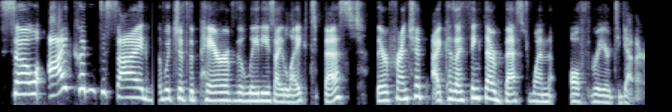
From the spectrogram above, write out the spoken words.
So I couldn't decide which of the pair of the ladies I liked best, their friendship, because I, I think they're best when all three are together.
